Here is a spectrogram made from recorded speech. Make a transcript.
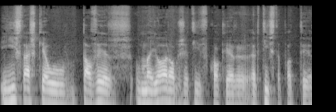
e isto acho que é o, talvez o maior objetivo que qualquer artista pode ter,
